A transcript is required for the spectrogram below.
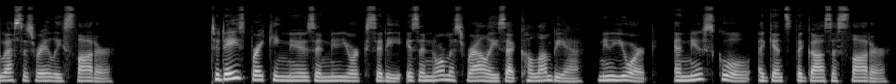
U.S. Israeli slaughter. Today's breaking news in New York City is enormous rallies at Columbia, New York, and New School against the Gaza slaughter.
